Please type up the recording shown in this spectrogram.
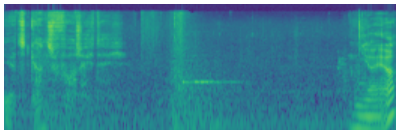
Jetzt ganz vorsichtig. Ja, ja.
